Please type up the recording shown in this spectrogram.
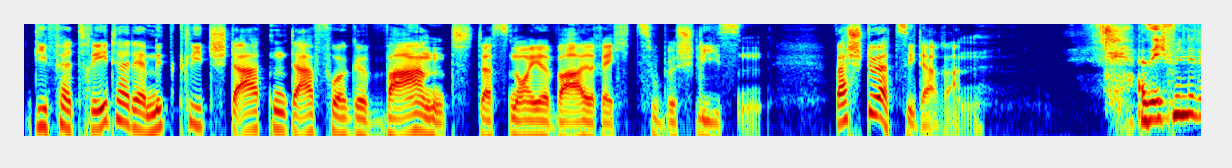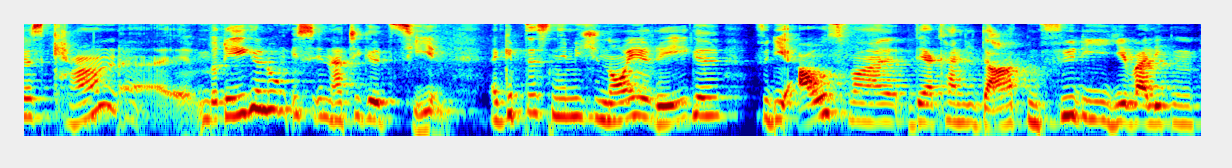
die Vertreter der Mitgliedstaaten davor gewarnt, das neue Wahlrecht zu beschließen. Was stört Sie daran? Also ich finde, das Kernregelung ist in Artikel 10. Da gibt es nämlich neue Regeln für die Auswahl der Kandidaten für die jeweiligen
